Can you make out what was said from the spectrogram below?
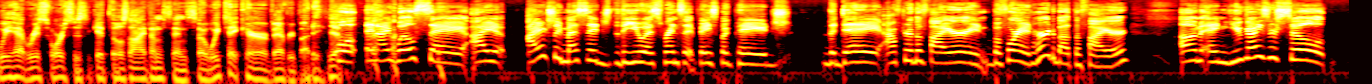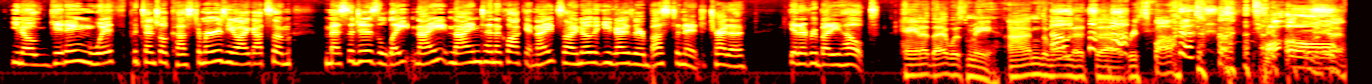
We have resources to get those items, and so we take care of everybody. Yeah. Well, and I will say, I I actually messaged the U.S. Rents It Facebook page the day after the fire and before I had heard about the fire. Um, and you guys are still, you know, getting with potential customers. You know, I got some messages late night, 9, 10 o'clock at night. So I know that you guys are busting it to try to get everybody helped. Hannah, that was me. I'm the one that uh, responds. Uh-oh.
